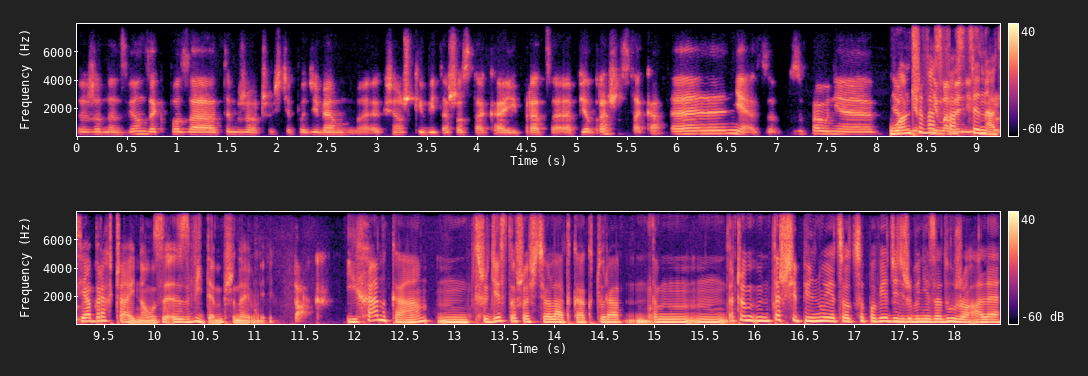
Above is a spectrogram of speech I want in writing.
żaden związek, poza tym, że oczywiście podziwiam e, książki Wita Szostaka i pracę Piotra Szostaka. Nie, zupełnie... Łączy nie, nie, was fascynacja brachczajną, z, z Witem przynajmniej. Tak, i Hanka, 36-latka, mm, która tam, mm, znaczy też się pilnuje, co, co powiedzieć, żeby nie za dużo, ale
